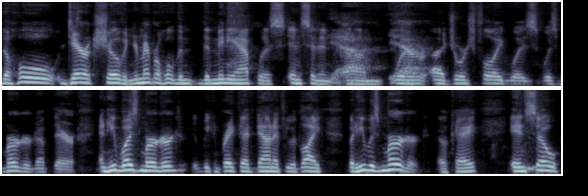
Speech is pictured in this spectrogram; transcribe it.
the whole Derek Chauvin. You remember whole the, the Minneapolis incident yeah, um, yeah. where uh, George Floyd was was murdered up there, and he was murdered. We can break that down if you would like, but he was murdered. Okay, and so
